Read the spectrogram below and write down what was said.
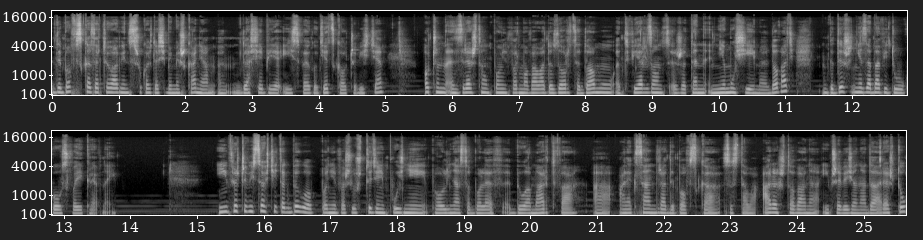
Dybowska zaczęła więc szukać dla siebie mieszkania, dla siebie i swojego dziecka oczywiście, o czym zresztą poinformowała dozorcę domu, twierdząc, że ten nie musi jej meldować, gdyż nie zabawi długą swojej krewnej. I w rzeczywistości tak było, ponieważ już tydzień później Paulina Sobolew była martwa, a Aleksandra Dybowska została aresztowana i przewieziona do aresztu,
